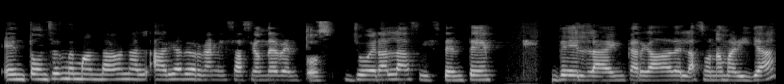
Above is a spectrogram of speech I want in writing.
entonces me mandaron al área de organización de eventos. Yo era la asistente de la encargada de la zona amarilla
